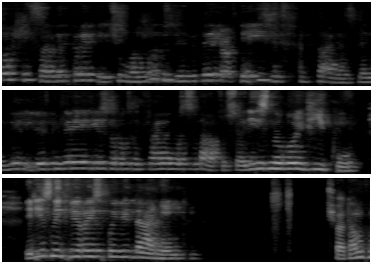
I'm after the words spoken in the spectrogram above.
хочеться відкрити цю можливість для людей різних спеціальностей, для людей різного соціального статусу, різного віку, різних віроісповідань. Що там?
